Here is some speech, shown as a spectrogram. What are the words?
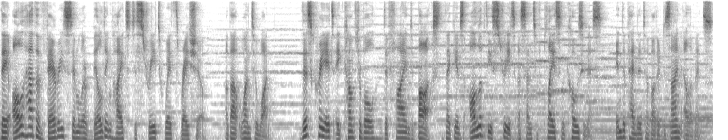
They all have a very similar building height to street width ratio, about 1 to 1. This creates a comfortable, defined box that gives all of these streets a sense of place and coziness, independent of other design elements.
